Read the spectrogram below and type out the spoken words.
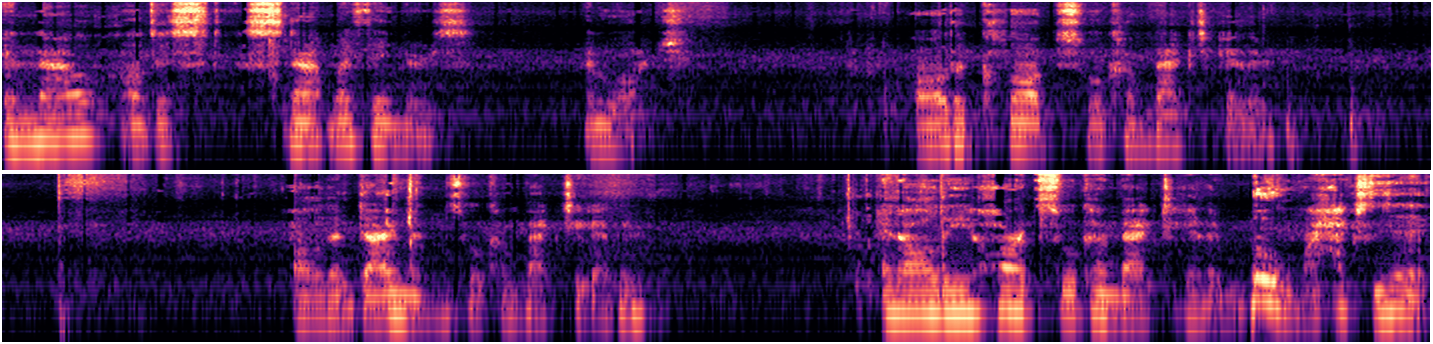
And now I'll just snap my fingers and watch. All the clubs will come back together. All the diamonds will come back together. And all the hearts will come back together. Boom! I actually did it.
